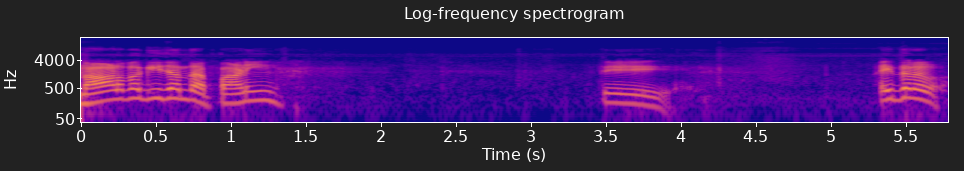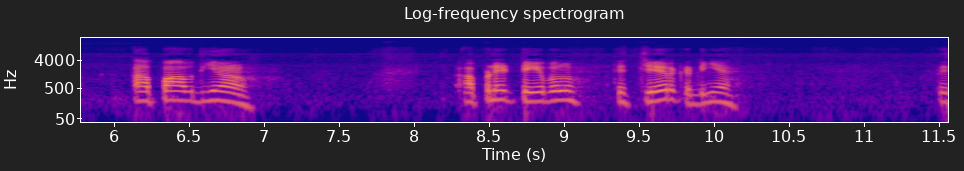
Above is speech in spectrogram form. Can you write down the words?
ਨਾਲ ਵਗੀ ਜਾਂਦਾ ਪਾਣੀ। ਤੇ ਇਧਰ ਆਪਾਂ ਆਪਦੀਆਂ ਆਪਣੇ ਟੇਬਲ ਤੇ ਚੇਅਰ ਕੱਢੀਆਂ। ਤੇ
